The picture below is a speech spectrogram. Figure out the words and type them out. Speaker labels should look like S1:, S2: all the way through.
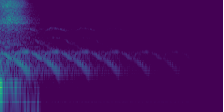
S1: lives.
